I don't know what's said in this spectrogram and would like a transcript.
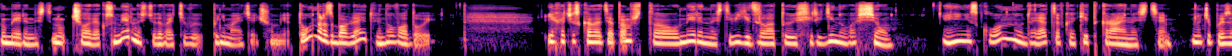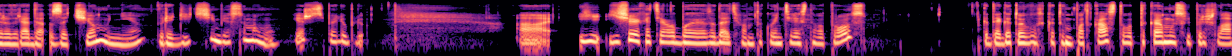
умеренность, ну, человек с умеренностью, давайте вы понимаете, о чем я, то он разбавляет вино водой. Я хочу сказать о том, что умеренность видит золотую середину во всем. И они не склонны ударяться в какие-то крайности. Ну, типа из разряда «Зачем мне вредить себе самому? Я же себя люблю». А, и еще я хотела бы задать вам такой интересный вопрос. Когда я готовилась к этому подкасту, вот такая мысль пришла.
